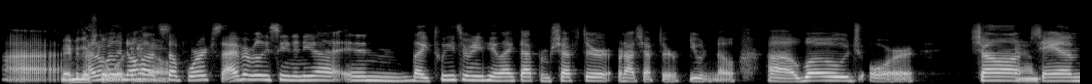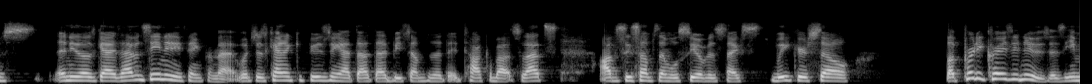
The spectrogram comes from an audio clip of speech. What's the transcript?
Uh, Maybe they're I don't really know how that out. stuff works. I haven't really seen any of that in like tweets or anything like that from Schefter or not Schefter. You wouldn't know. Uh, Woj or Sean. Shams, any of those guys. I haven't seen anything from that, which is kind of confusing. I thought that'd be something that they'd talk about. So that's obviously something we'll see over this next week or so. But pretty crazy news as Ime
